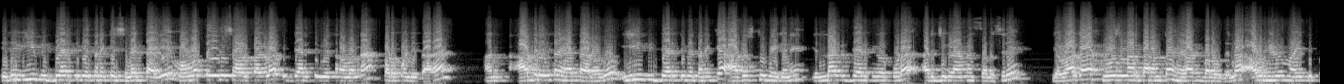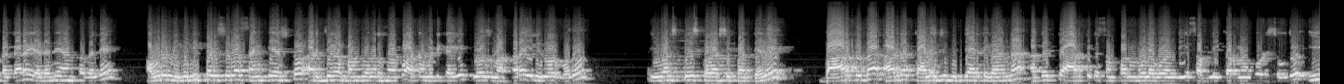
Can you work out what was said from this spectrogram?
ಇದು ಈ ವಿದ್ಯಾರ್ಥಿ ವೇತನಕ್ಕೆ ಸೆಲೆಕ್ಟ್ ಆಗಿ ಮೂವತ್ತೈದು ಸಾವಿರ ರೂಪಾಯಿಗಳ ವಿದ್ಯಾರ್ಥಿ ವೇತನವನ್ನ ಪಡ್ಕೊಂಡಿದ್ದಾರೆ. ಆದ್ರಿಂದ ಹೇಳ್ತಾ ಇರೋದು, ಈ ವಿದ್ಯಾರ್ಥಿ ವೇತನಕ್ಕೆ ಆದಷ್ಟು ಬೇಗನೆ ಎಲ್ಲಾ ವಿದ್ಯಾರ್ಥಿಗಳು ಕೂಡ ಅರ್ಜಿಗಳನ್ನ ಸಲ್ಲಿಸ್ರಿ. ಯಾವಾಗ ಕ್ಲೋಸ್ ಮಾಡ್ತಾರಂತ ಹೇಳಕ್ ಬರೋದಿಲ್ಲ. ಅವ್ರು ಹೇಳುವ ಮಾಹಿತಿ ಪ್ರಕಾರ ಎರಡನೇ ಹಂತದಲ್ಲಿ ಅವರು ನಿಗದಿಪಡಿಸಿರುವ ಸಂಖ್ಯೆಯಷ್ಟು ಅರ್ಜಿಗಳು ಬಂದು ಅಂದ್ರೆ ಸಾಕು ಆಟೋಮೆಟಿಕ್ ಆಗಿ ಕ್ಲೋಸ್ ಮಾಡ್ತಾರೆ. ಇಲ್ಲಿ ನೋಡ್ಬೋದು, ಯುವರ್ ಸ್ಪೇಸ್ ಸ್ಕಾಲರ್ಶಿಪ್ ಅಂತೇಳಿ, ಭಾರತದ ಅರ್ಹ ಕಾಲೇಜು ವಿದ್ಯಾರ್ಥಿಗಳನ್ನ ಅಗತ್ಯ ಆರ್ಥಿಕ ಸಂಪನ್ಮೂಲಗಳೊಂದಿಗೆ ಸಬಲೀಕರಣಗೊಳಿಸುವುದು ಈ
